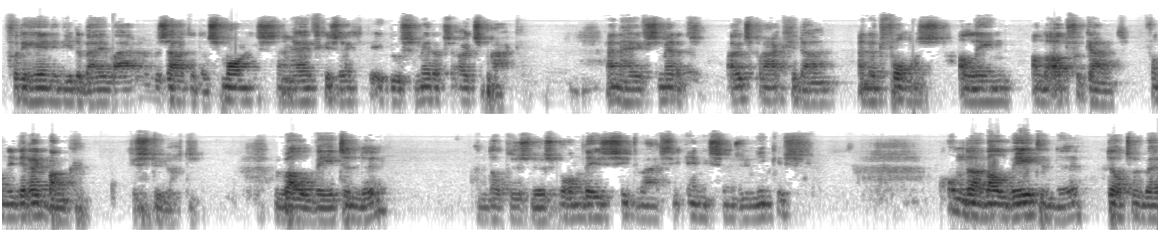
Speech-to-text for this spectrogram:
Voor degenen die erbij waren, we zaten er s'morgens en hij heeft gezegd, ik doe smiddags uitspraak. En hij heeft smiddags uitspraak gedaan en het vonnis alleen aan de advocaat van de directbank gestuurd. Wel wetende en dat is dus waarom deze situatie enigszins uniek is. Omdat wel wetende dat we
